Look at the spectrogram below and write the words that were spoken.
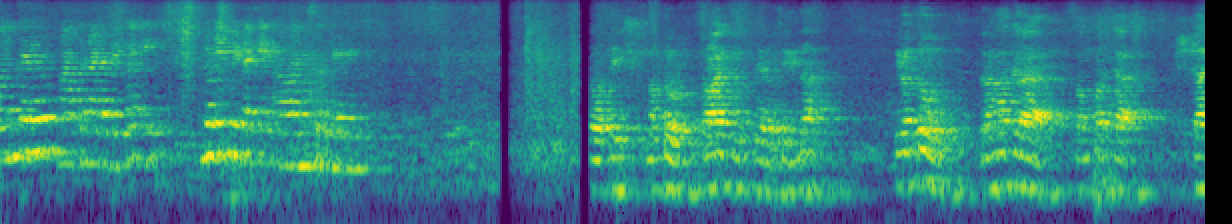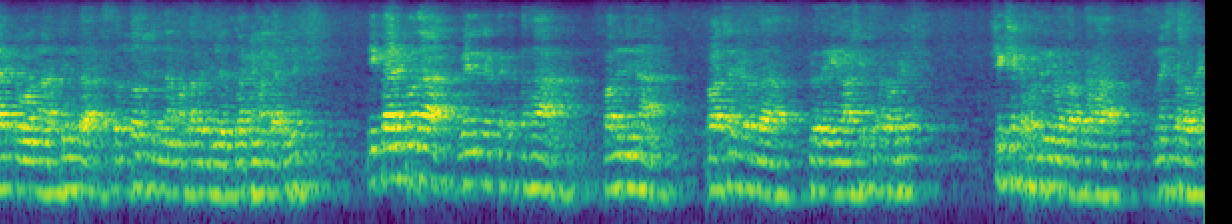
ಒಂದೆರಡು ಮಾತನಾಡಬೇಕಾಗಿ ನುಡಿಪೀಠಕ್ಕೆ ಆಹ್ವಾನಿಸುತ್ತೇನೆ ಮತ್ತು ಸಮಾಜ ಸಂಸ್ಥೆಯ ವತಿಯಿಂದ ಇವತ್ತು ಗ್ರಾಹಕರ ಸಂಪರ್ಕ ಕಾರ್ಯಕ್ರಮವನ್ನು ಅತ್ಯಂತ ಸಂತೋಷದಿಂದ ಕಾಲೇಜಿನ ಉದ್ಘಾಟನೆ ಮಾಡಿದೆ ಈ ಕಾರ್ಯಕ್ರಮದ ವೇದಿಕೆ ಇರತಕ್ಕಂತಹ ಕಾಲೇಜಿನ ಪ್ರಾಚಾರ್ಯರಾದ ಜೊತೆಗೆ. ಶಿಕ್ಷಕರವರೇ ಶಿಕ್ಷಕ ಪ್ರತಿನಿಧಿಗಳಾದಂತಹ ಉಮೇಶ್ ಸರ್ ಅವರೇ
